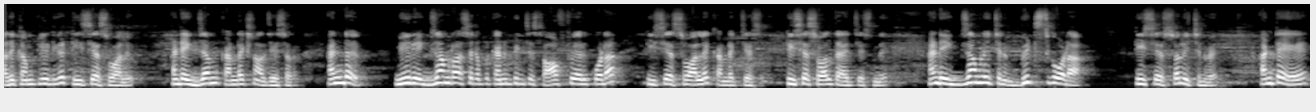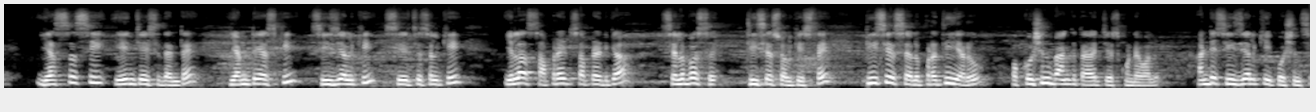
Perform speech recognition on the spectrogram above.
అది కంప్లీట్గా టీసీఎస్ వాళ్ళు అంటే ఎగ్జామ్ కండక్షన్ వాళ్ళు చేశారు. అండ్ మీరు ఎగ్జామ్ రాసేటప్పుడు కనిపించే సాఫ్ట్వేర్ కూడా టీసీఎస్ వాళ్ళే కండక్ట్ చేసి టీసీఎస్ వాళ్ళు తయారు చేసింది. అండ్ ఎగ్జామ్లో ఇచ్చిన బిట్స్ కూడా టీసీఎస్ వాళ్ళు ఇచ్చినవే. అంటే ఎస్ఎస్సి ఏం చేసేదంటే ఎంటీఎస్కి సీజీఎల్కి సిహెచ్ఎస్ఎల్కి ఇలా సపరేట్ సపరేట్గా సిలబస్ టీసీఎస్ వాళ్ళకి ఇస్తే టీసీఎస్ వాళ్ళు ప్రతి ఇయర్ ఒక క్వశ్చన్ బ్యాంక్ తయారు చేసుకునేవాళ్ళు. అంటే సీజీఎల్కి క్వశ్చన్స్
